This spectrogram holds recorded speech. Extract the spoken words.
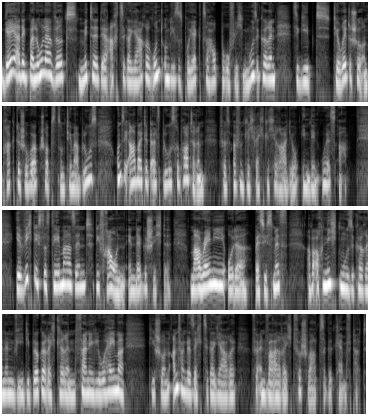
Gay Adek Balola wird Mitte der 80er Jahre rund um dieses Projekt zur hauptberuflichen Musikerin. Sie gibt theoretische und praktische Workshops zum Thema Blues und sie arbeitet als Blues-Reporterin fürs öffentlich-rechtliche Radio in den USA. Ihr wichtigstes Thema sind die Frauen in der Geschichte. Ma Rainey oder Bessie Smith, aber auch Nichtmusikerinnen wie die Bürgerrechtlerin Fannie Lou Hamer, die schon Anfang der 60er Jahre für ein Wahlrecht für Schwarze gekämpft hat.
